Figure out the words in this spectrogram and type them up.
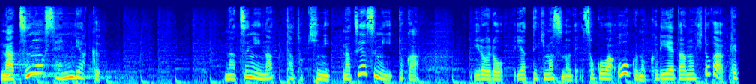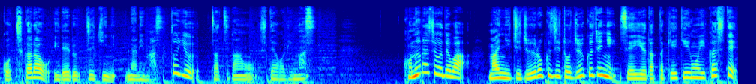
夏の戦略。夏になった時に夏休みとかいろいろやってきますのでそこは多くのクリエイターの人が結構力を入れる時期になります。という雑談をしております。このラジオでは毎日16時と19時に声優だった経験を生かして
